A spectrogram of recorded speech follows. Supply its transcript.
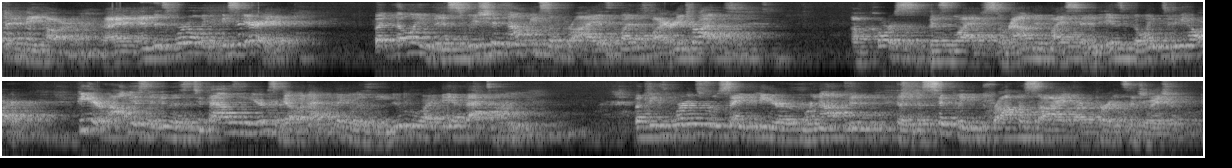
can be hard, right? And this world it can be scary. But knowing this, we should not be surprised by the fiery trials. Of course, this life surrounded by sin is going to be hard. Peter obviously knew this 2,000 years ago, and I don't think it was a new idea at that time. But these words from St. Peter were not meant to, to simply prophesy our current situation.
